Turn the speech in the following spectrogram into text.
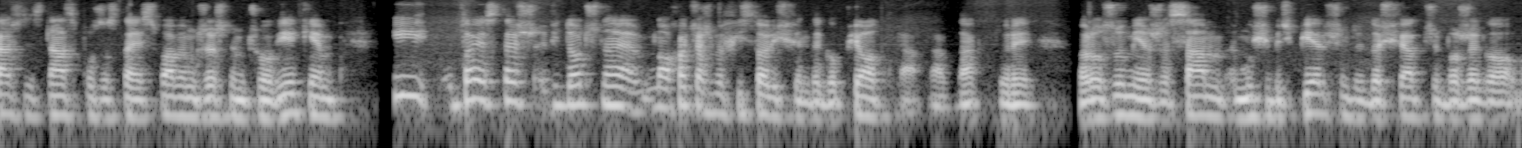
Każdy z nas pozostaje słabym, grzesznym człowiekiem, i to jest też widoczne no, chociażby w historii świętego Piotra, prawda, który rozumie, że sam musi być pierwszym, który doświadczy Bożego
